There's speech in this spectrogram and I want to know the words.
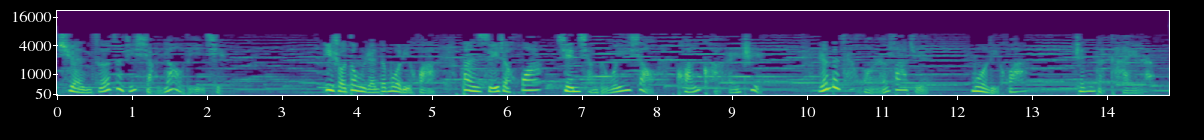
选择自己想要的一切。一首动人的《茉莉花》，伴随着花坚强的微笑，款款而至，人们才恍然发觉，茉莉花真的开了。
